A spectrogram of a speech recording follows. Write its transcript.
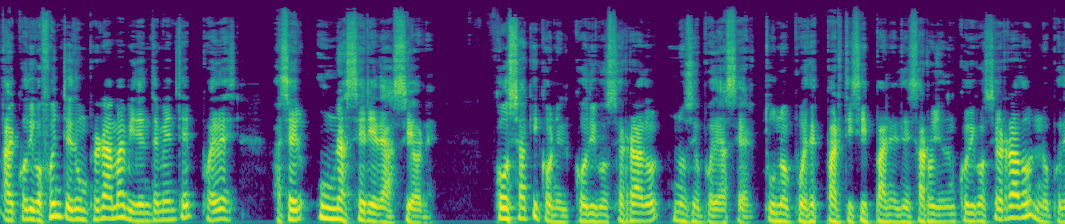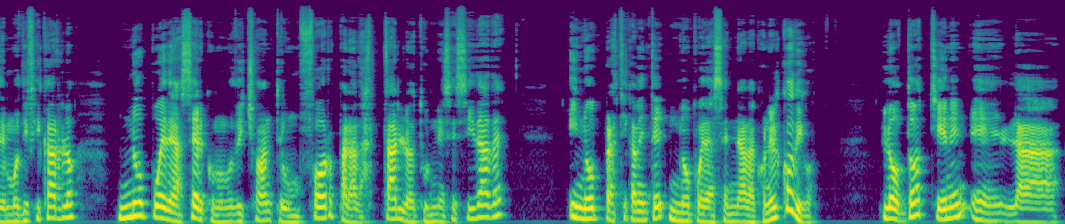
al código fuente de un programa, evidentemente puedes hacer una serie de acciones, cosa que con el código cerrado no se puede hacer. Tú no puedes participar en el desarrollo de un código cerrado, no puedes modificarlo, no puedes hacer, como hemos dicho antes, un for para adaptarlo a tus necesidades y no prácticamente no puedes hacer nada con el código. Los dos tienen eh, la,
